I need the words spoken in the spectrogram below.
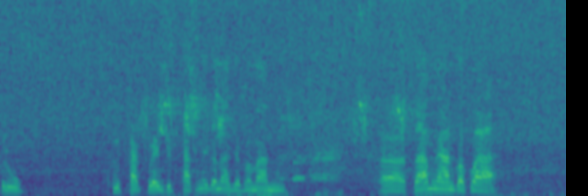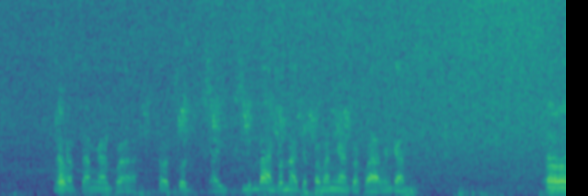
ปลูกพืชผักแปลงพืชผักนี่ก็น่าจะประมาณอ่าสามงานกว่ากว่านะครับสามงานกว่า ก็ก็ไอ้ทีมบ้านก็น่าจะประมาณงานกว่ากว่าเหมือนกัน เอ่อ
